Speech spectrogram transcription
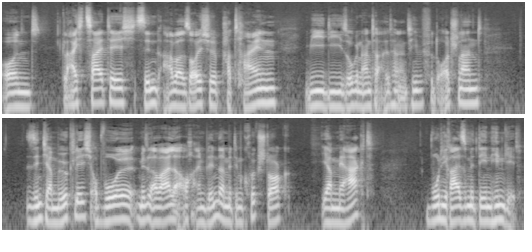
Und gleichzeitig sind aber solche Parteien wie die sogenannte Alternative für Deutschland sind ja möglich, obwohl mittlerweile auch ein Blinder mit dem Krückstock ja merkt, wo die Reise mit denen hingeht.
